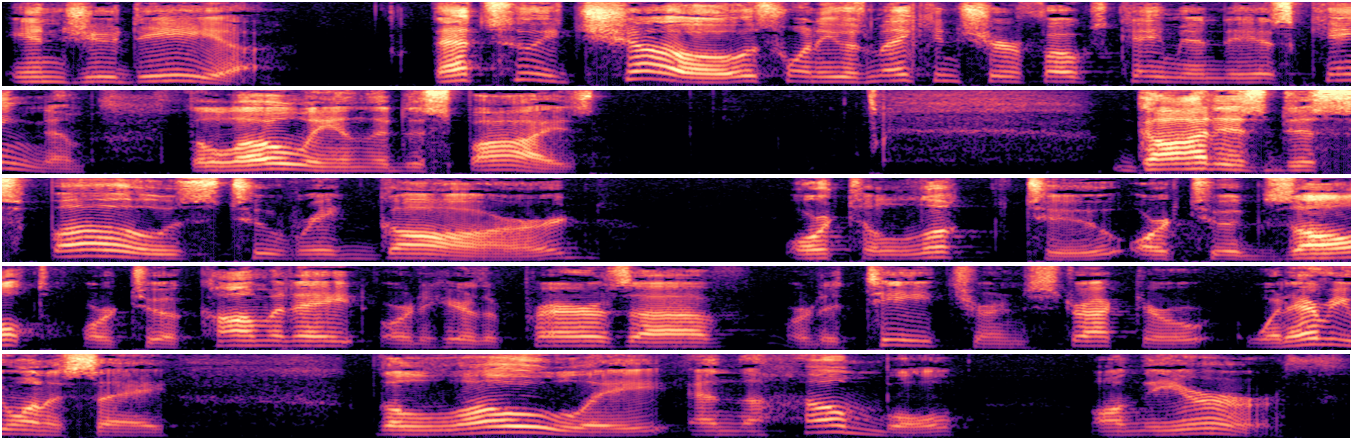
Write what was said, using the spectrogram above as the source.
in Judea. That's who He chose when He was making sure folks came into His kingdom the lowly and the despised. God is disposed to regard or to look to or to exalt or to accommodate or to hear the prayers of or to teach or instruct or whatever you want to say, the lowly and the humble on the earth.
